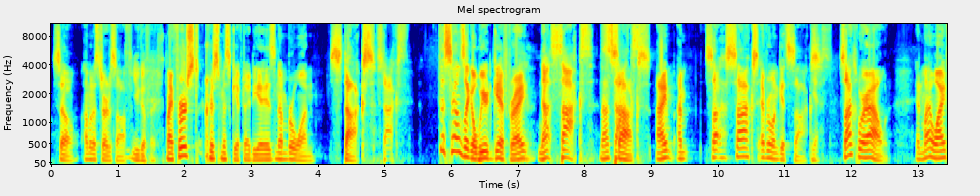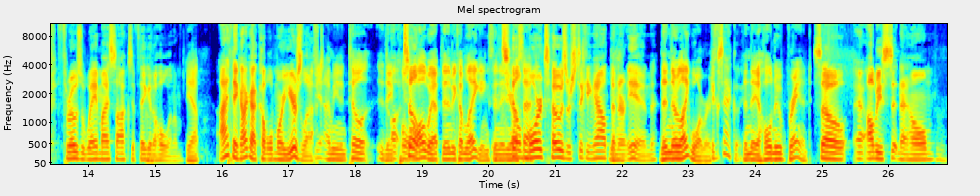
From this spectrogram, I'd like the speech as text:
So I'm going to start us off. You go first. My first Christmas gift idea is number one stocks. Stocks. This sounds like a weird gift, right? Not socks. Not socks. I'm, I'm so- socks. Everyone gets socks. Yes. Socks wear out, and my wife throws away my socks if they get a hole in them. Yep. I think I got a couple more years left. Yeah, I mean, until they Uh, pull till- all the way up, then they become leggings, and then you're all Until set. more toes are sticking out than are in. then they're leg warmers. Exactly. Then they a whole new brand. So uh, I'll be sitting at home.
